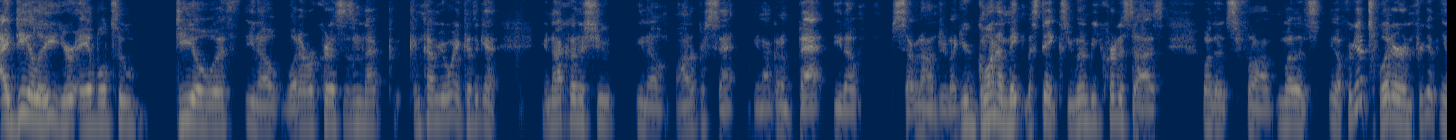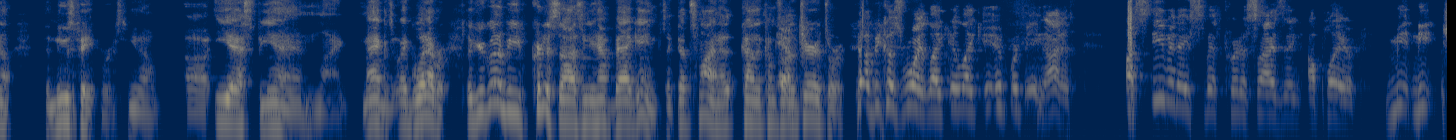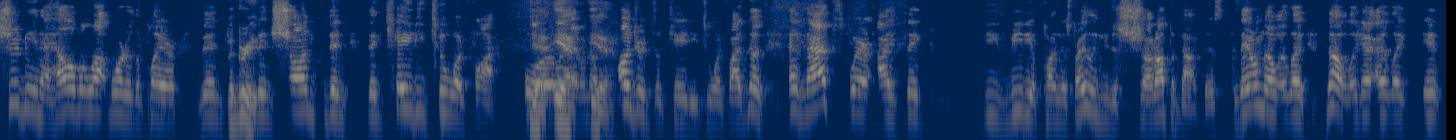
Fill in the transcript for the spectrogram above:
ideally you're able to deal with you know whatever criticism that c- can come your way. Because again, you're not going to shoot you know 100. percent You're not going to bat you know 700. Like you're going to make mistakes. You're going to be criticized, whether it's from whether it's you know forget Twitter and forget you know the newspapers, you know uh, ESPN, like magazine, like whatever. Like you're going to be criticized when you have bad games. Like that's fine. That kind of comes yeah. with the territory. No, because Roy, like like if we're being honest, a Stephen A. Smith criticizing a player me, me, should mean a hell of a lot more to the player than Agreed. than Sean than than KD two one five or yeah, yeah, know, yeah. hundreds of KD two one five. No, and that's where I think these media pundits probably need to shut up about this because they don't know. Like no, like I, I like if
